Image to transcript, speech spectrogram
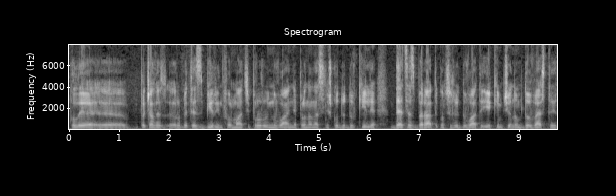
коли е, почали робити збір інформації про руйнування, про нанесення шкоди довкілля, де це збирати, консолідувати і яким чином довести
